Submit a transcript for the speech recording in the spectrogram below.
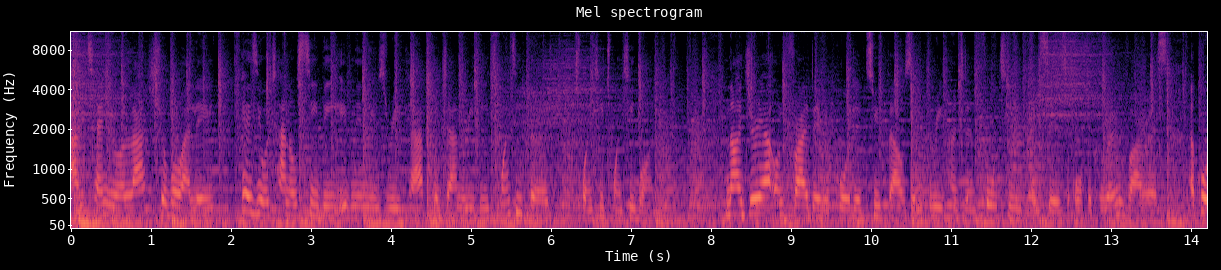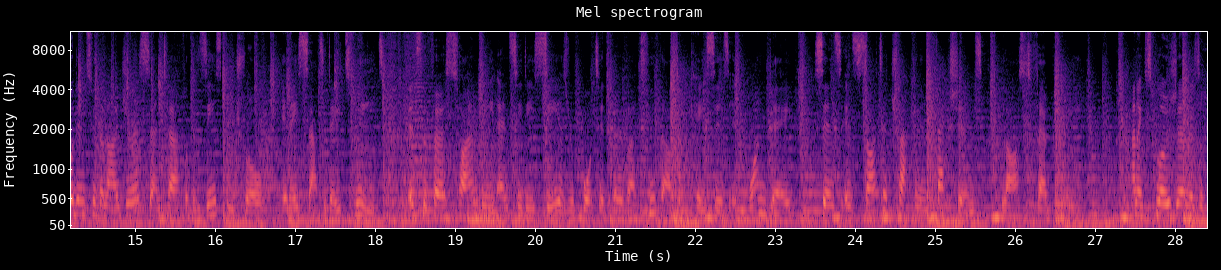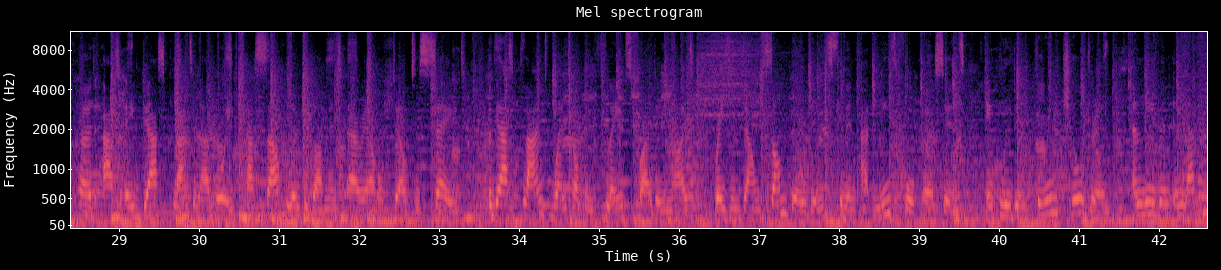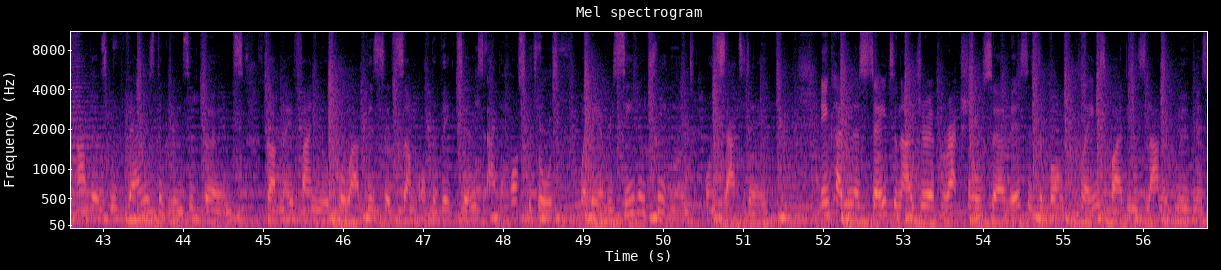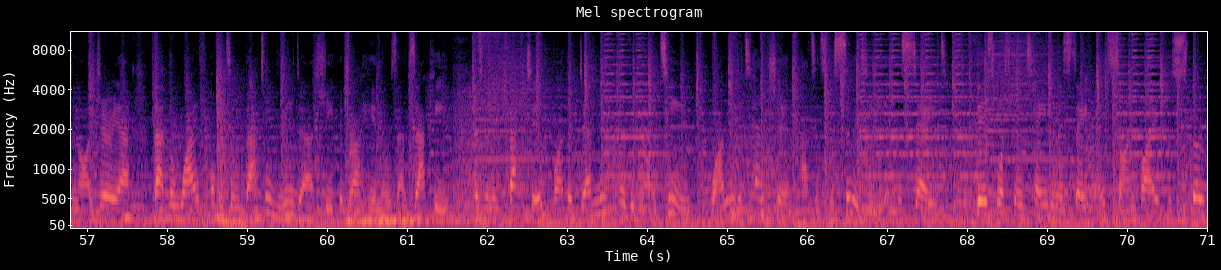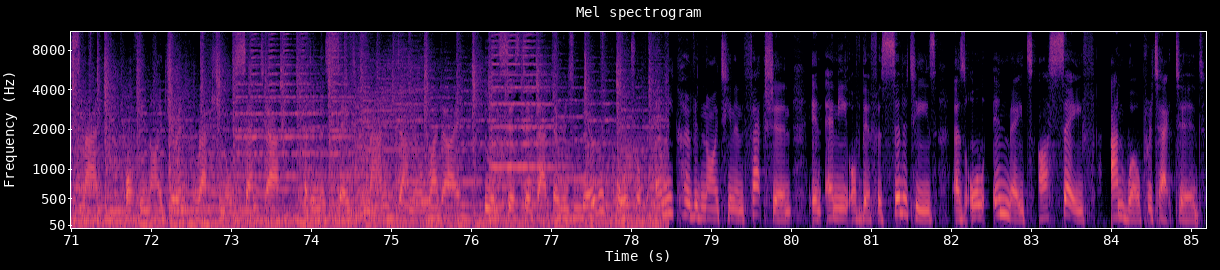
I'm Teniola Shobowale. Here's your Channels TV Evening News Recap for January the 23rd, 2021. Nigeria on Friday recorded 2,314 cases of the coronavirus, according to the Nigeria Center for Disease Control in a Saturday tweet. It's the first time the NCDC has reported over 2,000 cases in one day since it started tracking infections last February. An explosion has occurred at a gas plant Ika South local government area of Delta State. The gas plant went up in flames Friday night, raising down some buildings, killing at least four persons, including three children, and leaving 11 others with various degrees of burns. Governor Ifeanyi Okowa visited some of the victims at the hospitals where they are receiving treatment on Saturday. In Kaduna State, the Nigeria Correctional Service is debunked claims by the Islamic movement in Nigeria that the wife of its embattled leader, Sheikh Ibrahim El-Zakzaky, has been infected by the deadly COVID-19 while in detention at its facility in the state. This was contained in a statement signed by the spokesman of the Nigerian Correctional Center, Kaduna State Command, Daniel Wadai, who insisted that there is no report of any COVID-19 infection in any of their facilities as all inmates are safe and well protected.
